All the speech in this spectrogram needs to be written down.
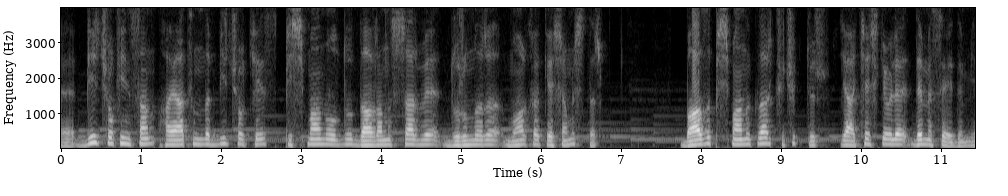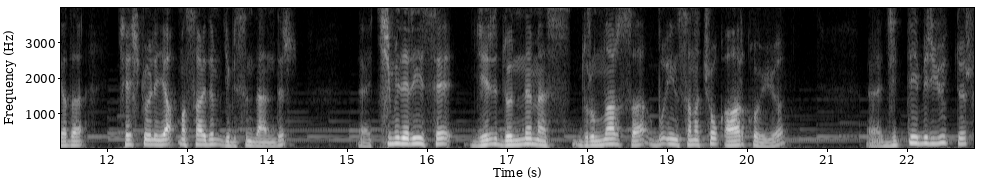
Ee, Birçok insan hayatında birçok kez pişman olduğu davranışlar ve durumları muhakkak yaşamıştır. Bazı pişmanlıklar küçüktür. Ya keşke öyle demeseydim ya da keşke öyle yapmasaydım gibisindendir. Ee, Kimileri ise geri dönülemez durumlarsa bu insana çok ağır koyuyor. E, ciddi bir yüktür.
